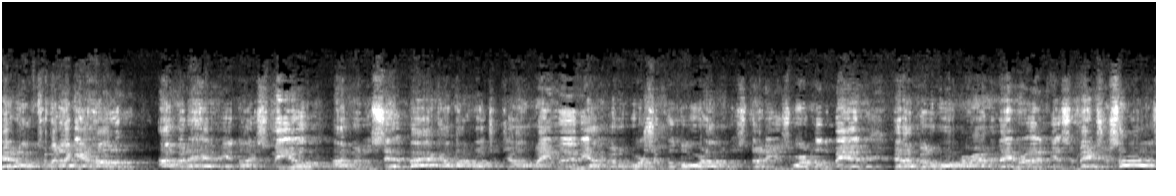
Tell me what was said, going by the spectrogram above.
Um, when I get home, I'm going to have me a nice meal. I'm going to sit back. I might watch a John Wayne movie. I'm going to worship the Lord. I'm going to study His Word a little bit. Then I'm going to walk around the neighborhood and get some exercise.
